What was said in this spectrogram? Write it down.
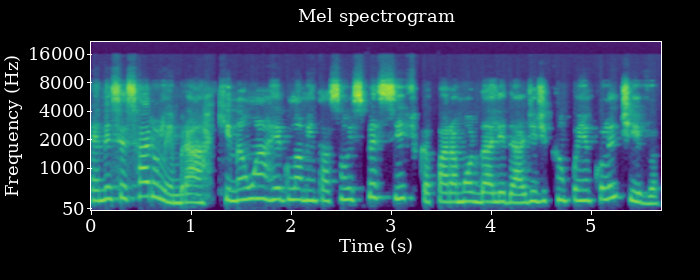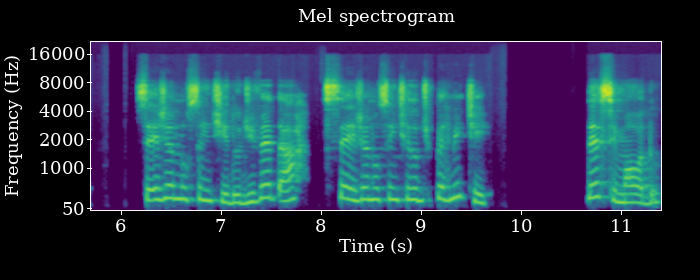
é necessário lembrar que não há regulamentação específica para a modalidade de campanha coletiva, seja no sentido de vedar, seja no sentido de permitir. Desse modo,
